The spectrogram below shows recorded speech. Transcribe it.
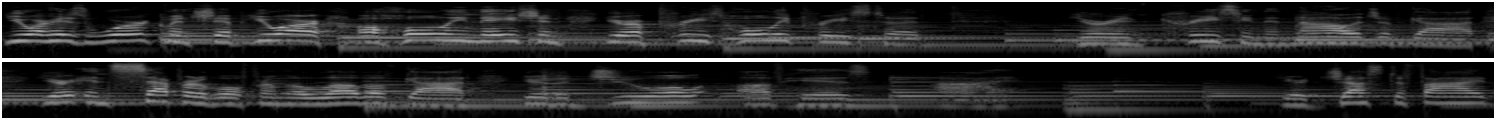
You are his workmanship. You are a holy nation. You're a priest, holy priesthood. You're increasing in knowledge of God. You're inseparable from the love of God. You're the jewel of his eye. You're justified.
